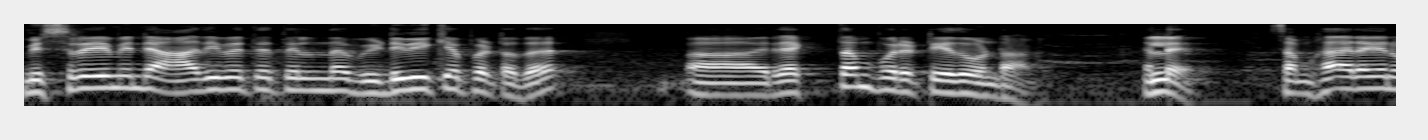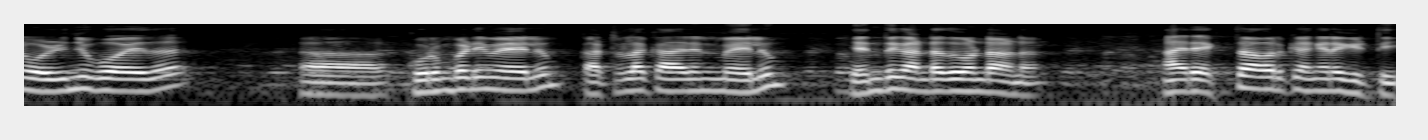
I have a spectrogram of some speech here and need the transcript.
മിശ്രീമിന്റെ ആധിപത്യത്തിൽ നിന്ന് വിടുവിക്കപ്പെട്ടത് രക്തം പുരട്ടിയതുകൊണ്ടാണ് അല്ലേ? സംഹാരകൻ ഒഴിഞ്ഞു പോയത് കുറുമ്പടി കുറുമ്പടിമേലും കട്ടളക്കാരന്മേലും എന്ത് കണ്ടതുകൊണ്ടാണ് ആ രക്തം അവർക്ക് എങ്ങനെ കിട്ടി?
